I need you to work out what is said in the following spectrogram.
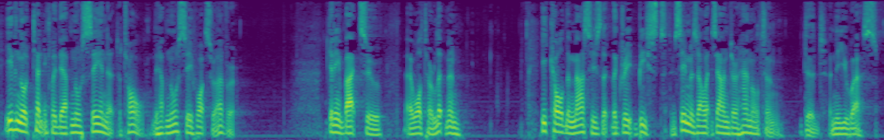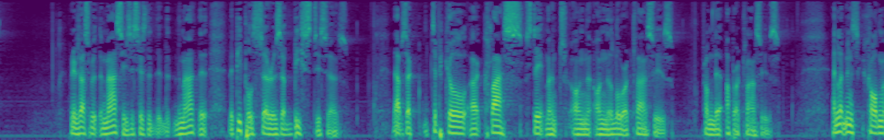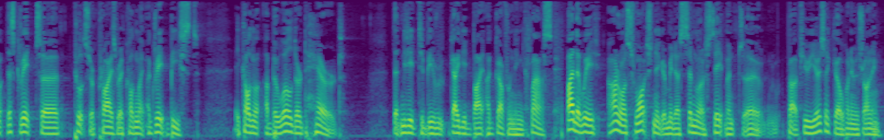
Even though technically they have no say in it at all. They have no say whatsoever. Getting back to uh, Walter Lippmann, he called the masses the, the great beast, the same as Alexander Hamilton did in the US. When he was asked about the masses, he says that the, the, the, the people, sir, is a beast, he says. That was a typical uh, class statement on, on the lower classes from the upper classes. And Lippmann called him, this great uh, Pulitzer Prize where he called him a great beast. He called him a bewildered herd that needed to be guided by a governing class. By the way, Arnold Schwarzenegger made a similar statement uh, about a few years ago when he was running.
